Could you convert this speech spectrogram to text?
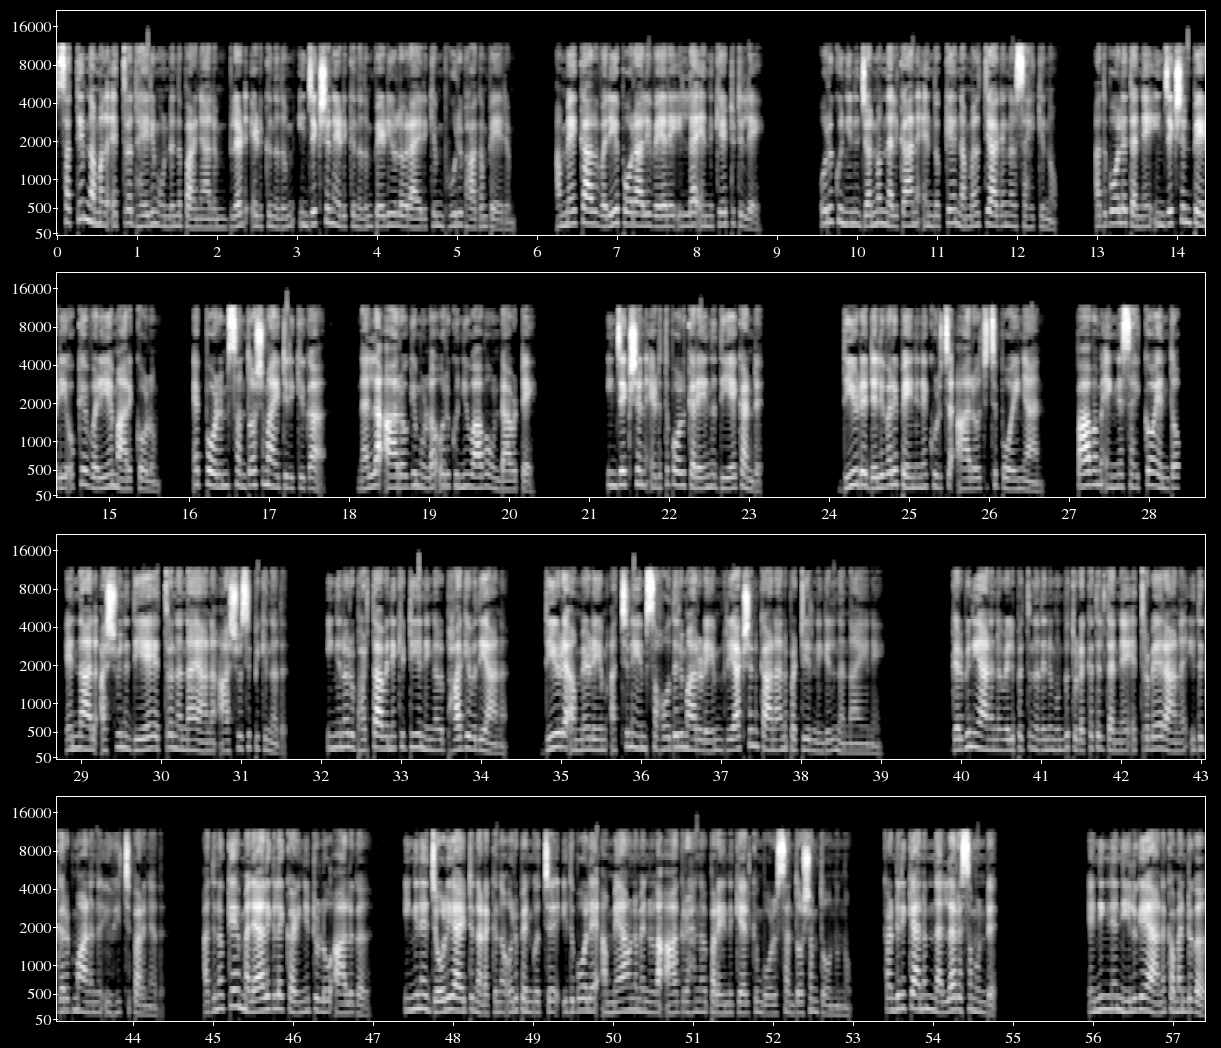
സത്യം നമ്മൾ എത്ര ധൈര്യം ഉണ്ടെന്ന് പറഞ്ഞാലും ബ്ലഡ് എടുക്കുന്നതും ഇഞ്ചക്ഷൻ എടുക്കുന്നതും പേടിയുള്ളവരായിരിക്കും ഭൂരിഭാഗം പേരും. അമ്മേക്കാൾ വലിയ പോരാളി വേറെ ഇല്ല എന്ന് കേട്ടിട്ടില്ലേ? ഒരു കുഞ്ഞിന് ജന്മം നൽകാൻ എന്തൊക്കെ നമ്മൾ ത്യാഗങ്ങൾ സഹിക്കുന്നു? അതുപോലെ തന്നെ ഇഞ്ചക്ഷൻ പേടി ഒക്കെ വലിയ മാറിക്കോളും. എപ്പോഴും സന്തോഷമായിട്ടിരിക്കുക. നല്ല ആരോഗ്യമുള്ള ഒരു കുഞ്ഞുവാവ് ഉണ്ടാവട്ടെ. ഇഞ്ചക്ഷൻ എടുത്തപ്പോൾ കരയുന്ന ദിയെ കണ്ട്. ദിയുടെ ഡെലിവറി പെയിനിനെക്കുറിച്ച് ആലോചിച്ചു പോയി ഞാൻ. പാവം എങ്ങനെ സഹിക്കോ എന്തോ. എന്നാൽ അശ്വിന് ദിയെ എത്ര നന്നായാണ് ആശ്വസിപ്പിക്കുന്നത്. ഇങ്ങനൊരു ഭർത്താവിനെ കിട്ടിയ നിങ്ങൾ ഭാഗ്യവതിയാണ്. ദിയുടെ അമ്മയുടെയും അച്ഛനെയും സഹോദരിമാരുടെയും റിയാക്ഷൻ കാണാൻ പറ്റിയിരുന്നെങ്കിൽ നന്നായേനെ. ഗർഭിണിയാണെന്ന് വെളിപ്പെടുത്തുന്നതിന് മുമ്പ് തുടക്കത്തിൽ തന്നെ എത്രപേരാണ് ഇത് ഗർഭമാണെന്ന് യൂഹിച്ചു പറഞ്ഞത്. അതിനൊക്കെ മലയാളികളെ കഴിഞ്ഞിട്ടുള്ളൂ ആളുകൾ. ഇങ്ങനെ ജോലിയായിട്ട് നടക്കുന്ന ഒരു പെൺകൊച്ച് ഇതുപോലെ അമ്മയാവണമെന്നുള്ള ആഗ്രഹങ്ങൾ പറയുന്നു കേൾക്കുമ്പോൾ സന്തോഷം തോന്നുന്നു. കണ്ടിരിക്കാനും നല്ല രസമുണ്ട്. എന്നിങ്ങനെ നീലുകയാണ് കമന്റുകൾ.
